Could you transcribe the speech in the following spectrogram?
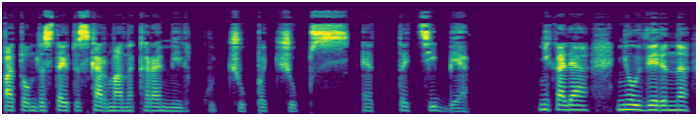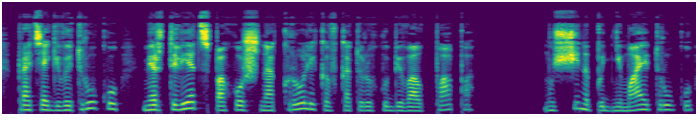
Потом достает из кармана карамельку. Чупа-чупс, это тебе. Николя неуверенно протягивает руку. Мертвец похож на кроликов, которых убивал папа. Мужчина поднимает руку.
